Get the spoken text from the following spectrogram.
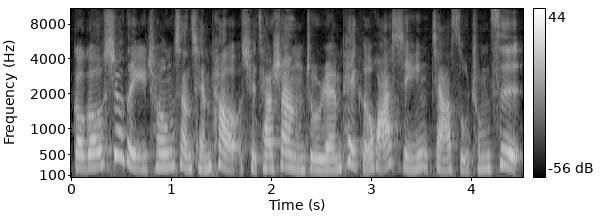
狗狗咻的一冲向前跑，雪橇上主人配合滑行加速冲刺。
